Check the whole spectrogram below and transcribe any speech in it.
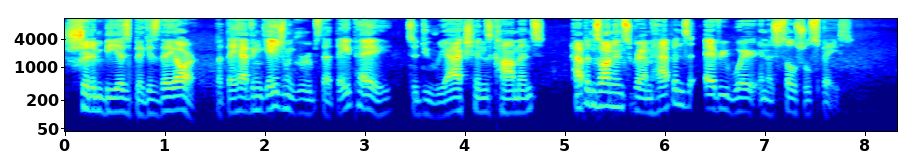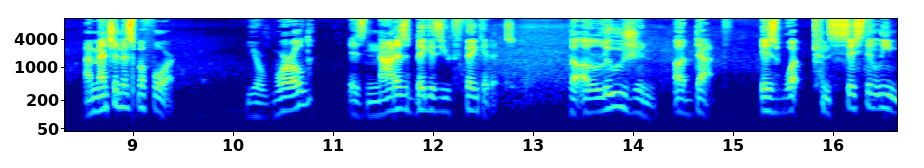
shouldn't be as big as they are. But they have engagement groups that they pay to do reactions, comments. Happens on Instagram, happens everywhere in a social space. I mentioned this before. Your world is not as big as you think it is. The illusion of depth is what consistently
